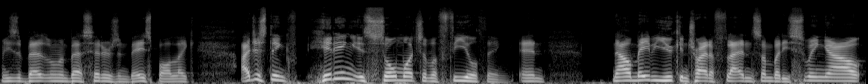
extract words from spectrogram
He's the best one of the best hitters in baseball. Like I just think hitting is so much of a feel thing. And now maybe you can try to flatten somebody's swing out,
